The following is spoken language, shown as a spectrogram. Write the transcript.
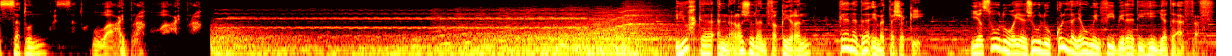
قصة وعبرة. يحكى أن رجلا فقيرا كان دائم التشكي يصول ويجول كل يوم في بلاده يتأفف.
